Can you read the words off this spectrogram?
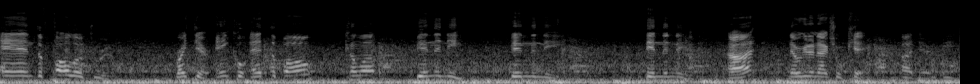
and the follow through. Right there, ankle at the ball, come up, bend the knee, bend the knee, bend the knee. All right, now we're gonna do an actual kick. All right, Derrick, come on.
